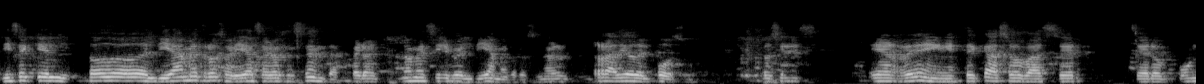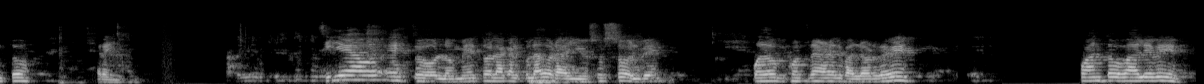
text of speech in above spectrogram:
dice que todo el diámetro sería 0,60, pero no me sirve el diámetro, sino el radio del pozo. Entonces, R en este caso va a ser 0.30. Si yo esto lo meto a la calculadora y uso solve, puedo encontrar el valor de B. ¿Cuánto vale B?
